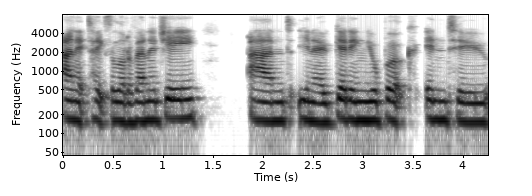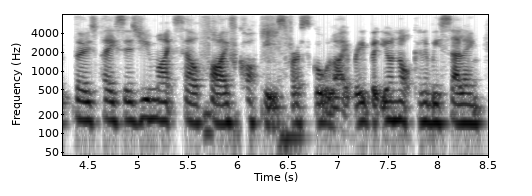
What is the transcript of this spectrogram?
and it takes a lot of energy. And you know getting your book into those places you might sell five copies for a school library but you're not going to be selling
